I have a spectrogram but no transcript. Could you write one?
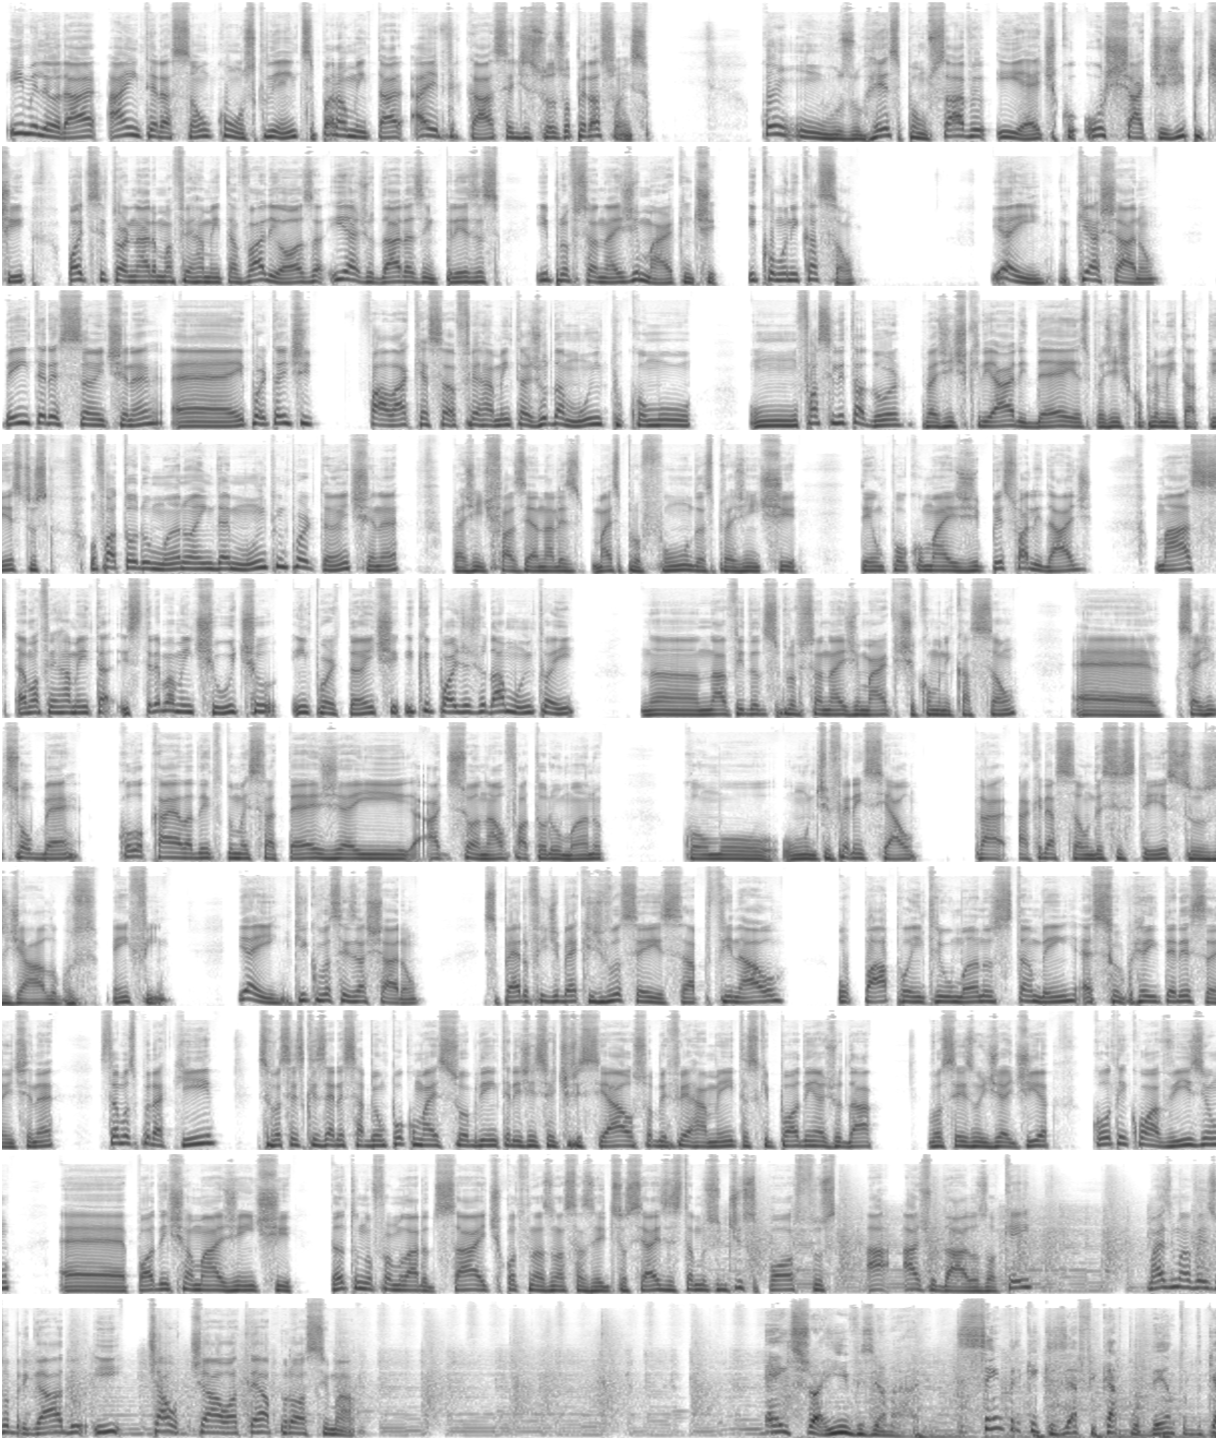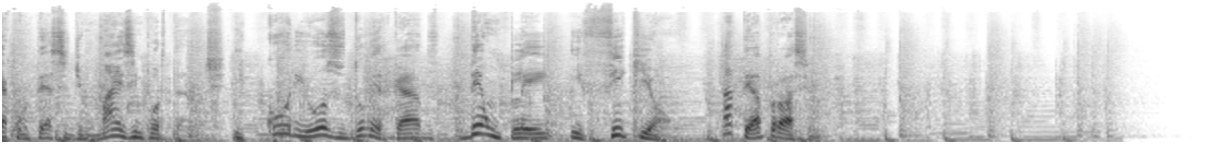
e melhorar a interação com os clientes para aumentar a eficácia de suas operações. Com um uso responsável e ético, o Chat GPT pode se tornar uma ferramenta valiosa e ajudar as empresas e profissionais de marketing e comunicação. E aí, o que acharam? Bem interessante, né? É importante falar que essa ferramenta ajuda muito como um facilitador para a gente criar ideias, para a gente complementar textos. O fator humano ainda é muito importante, né? Para a gente fazer análises mais profundas, para a gente ter um pouco mais de pessoalidade mas é uma ferramenta extremamente útil, importante e que pode ajudar muito aí na, na vida dos profissionais de marketing e comunicação. É, se a gente souber colocar ela dentro de uma estratégia e adicionar o fator humano como um diferencial para a criação desses textos, diálogos, enfim. E aí, o que, que vocês acharam? Espero o feedback de vocês. Afinal, o papo entre humanos também é super interessante, né? Estamos por aqui. Se vocês quiserem saber um pouco mais sobre inteligência artificial, sobre ferramentas que podem ajudar vocês no dia a dia, contem com a Vision. É, podem chamar a gente tanto no formulário do site quanto nas nossas redes sociais. Estamos dispostos a ajudá-los, ok? Mais uma vez, obrigado e tchau, tchau. Até a próxima. É isso aí, visionário. Sempre que quiser ficar por dentro do que acontece de mais importante e curioso do mercado, dê um play e fique on. Até a próxima!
